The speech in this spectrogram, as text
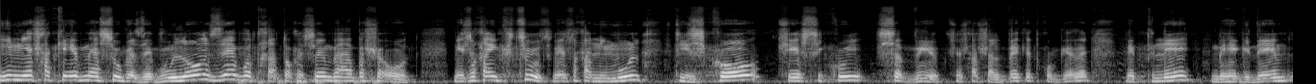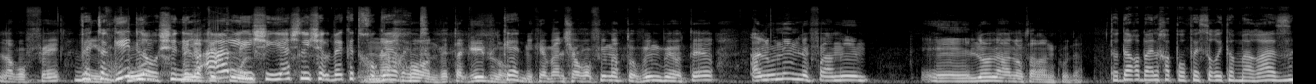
אם יש לך כאב מהסוג הזה, והוא לא עוזב אותך תוך 24 שעות, ויש לך עקצוץ ויש לך נימול, תזכור שיש סיכוי סביר שיש לך שלווקת חוגרת, ופנה בהקדם לרופא. ותגיד לו שנראה ולטיפול. לי שיש לי שלווקת חוגרת. נכון, ותגיד לו, כן. מכיוון שהרופאים הטובים ביותר עלולים לפעמים אה, לא לעלות על הנקודה. תודה רבה לך פרופסור איתמר רז,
